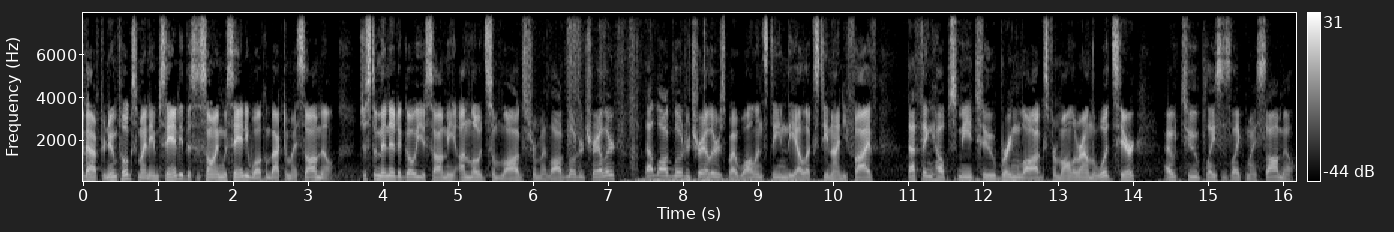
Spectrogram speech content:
Good afternoon, folks. My name's Sandy. This is Sawing with Sandy. Welcome back to my sawmill. Just a minute ago, you saw me unload some logs from my log loader trailer. That log loader trailer is by Wallenstein, the LXT95. That thing helps me to bring logs from all around the woods here out to places like my sawmill.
